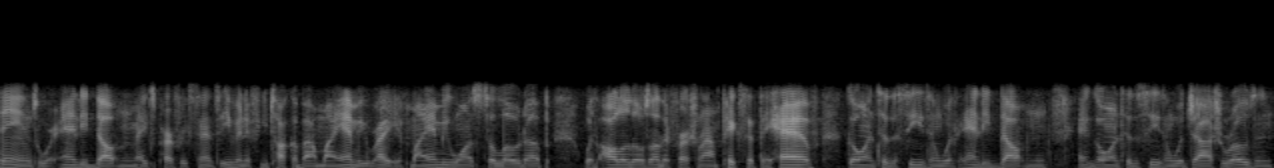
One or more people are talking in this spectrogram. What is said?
teams where Andy Dalton makes perfect sense, even if you talk about Miami, right? If Miami wants to load up with all of those other first round picks that they have, go into the season with Andy Dalton and go into the season with Josh Rosen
